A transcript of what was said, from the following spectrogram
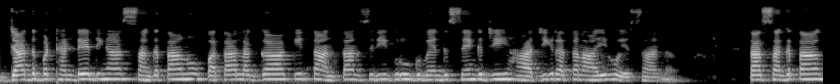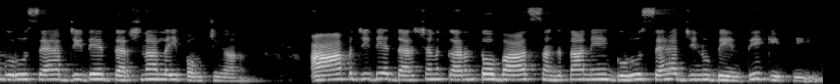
ਜਦ ਬਠੰਡੇ ਦੀਆਂ ਸੰਗਤਾਂ ਨੂੰ ਪਤਾ ਲੱਗਾ ਕਿ ਧੰਨ ਧੰਨ ਸ੍ਰੀ ਗੁਰੂ ਗੋਬਿੰਦ ਸਿੰਘ ਜੀ ਹਾਜੀ ਰਤਨ ਆਏ ਹੋਏ ਸਨ, ਤਾਂ ਸੰਗਤਾਂ ਗੁਰੂ ਸਾਹਿਬ ਜੀ ਦੇ ਦਰਸ਼ਨਾਂ ਲਈ ਪਹੁੰਚੀਆਂ। ਆਪ ਜੀ ਦੇ ਦਰਸ਼ਨ ਕਰਨ ਤੋਂ ਬਾਅਦ ਸੰਗਤਾਂ ਨੇ ਗੁਰੂ ਸਾਹਿਬ ਜੀ ਨੂੰ ਬੇਨਤੀ ਕੀਤੀ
